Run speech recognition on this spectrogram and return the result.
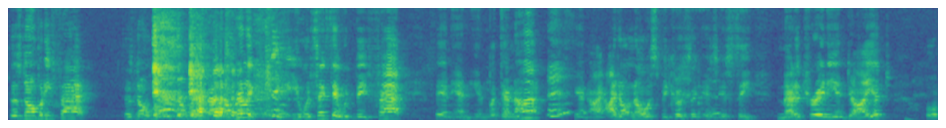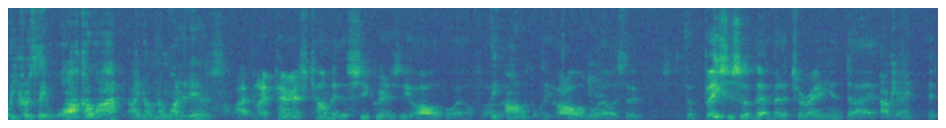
There's nobody fat. There's no, there's no big fat. No, really, you would think they would be fat, and, and, and but they're not. And I, I don't know. It's because it's, it's the Mediterranean diet, or because they walk a lot. I don't know what it is. I, my parents tell me the secret is the olive oil. Father. The olive oil. The olive oil is the the basis of that Mediterranean diet. Okay. It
